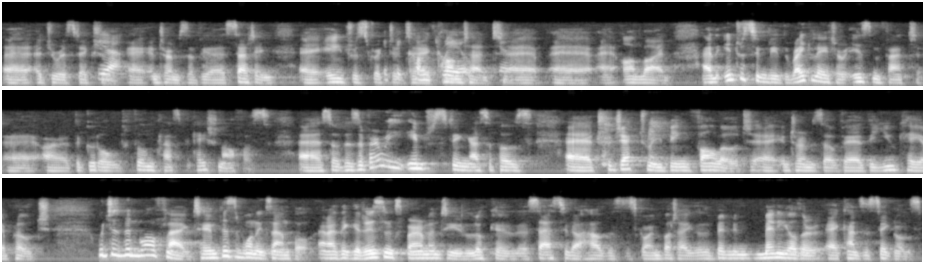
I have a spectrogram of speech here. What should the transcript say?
Uh, a jurisdiction yeah. uh, in terms of uh, setting uh, age-restricted uh, content yeah. online. And interestingly, the regulator is in fact our, the good old Film Classification Office. so there's a very interesting, I suppose, trajectory being followed in terms of the UK approach which has been well flagged. And this is one example. And I think it is an experiment. You look and assess you know, how this is going, but uh, there have been many other uh, kinds of signals.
